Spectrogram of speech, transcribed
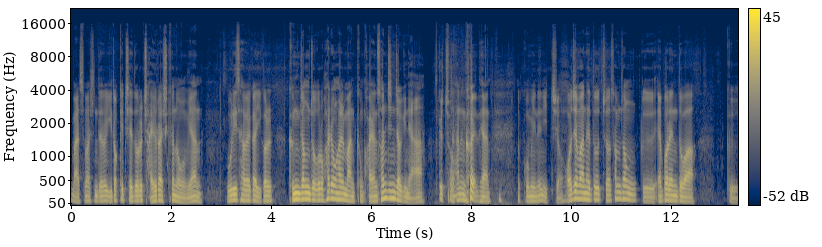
말씀하신 대로 이렇게 제도를 자율화시켜 놓으면 우리 사회가 이걸 긍정적으로 활용할 만큼 과연 선진적이냐 그렇죠. 하는 거에 대한 고민은 있죠. 어제만 해도 저 삼성 그 에버랜드와 그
